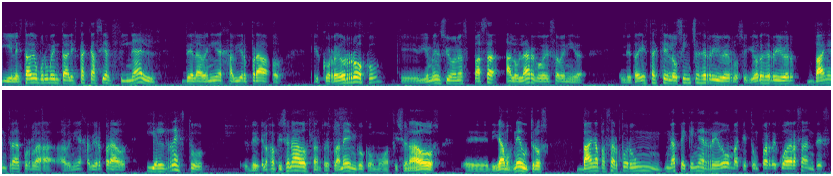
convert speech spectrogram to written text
Y el Estadio Monumental está casi al final de la avenida Javier Prado. El corredor rojo, que bien mencionas, pasa a lo largo de esa avenida. El detalle está es que los hinchas de River, los seguidores de River, van a entrar por la avenida Javier Prado y el resto de los aficionados, tanto de Flamengo como aficionados, eh, digamos, neutros, van a pasar por un- una pequeña redoma que está un par de cuadras antes,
